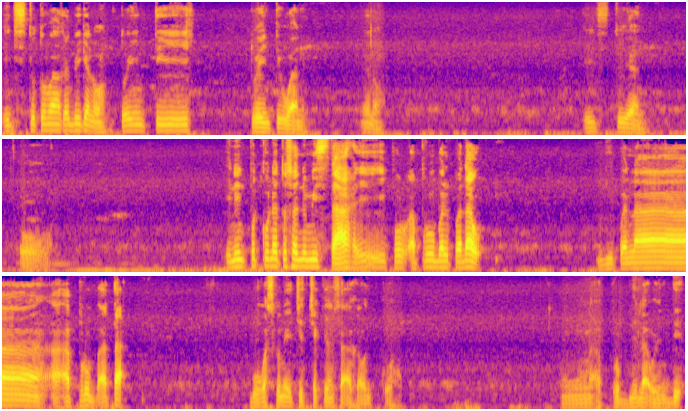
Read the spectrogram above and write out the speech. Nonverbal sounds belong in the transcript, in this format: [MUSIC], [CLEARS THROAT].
Age 2 to mga kaibigan oh, 2021. Ano? Age 2 yan. Oh in-input ko na to sa numista eh, for approval pa daw. Hindi pa na a-approve ata. Bukas ko na i-check yan sa account ko. Kung na-approve nila o hindi.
